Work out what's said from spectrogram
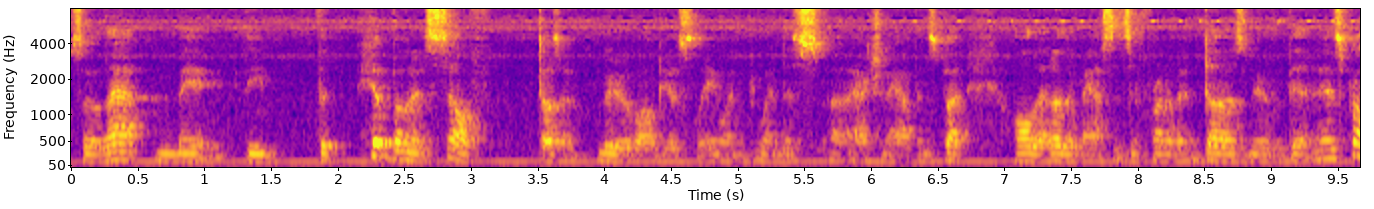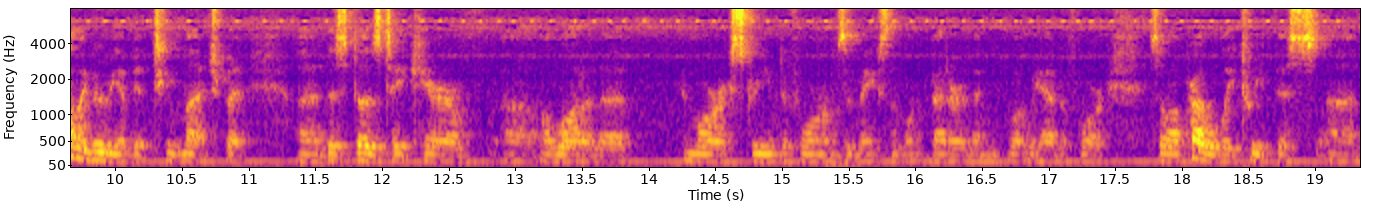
So that may, the, the hip bone itself doesn't move, obviously, when, when this uh, action happens, but all that other mass that's in front of it does move a bit. And it's probably moving a bit too much, but uh, this does take care of uh, a lot of the more extreme deforms and makes them look better than what we had before. So I'll probably tweak this uh,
